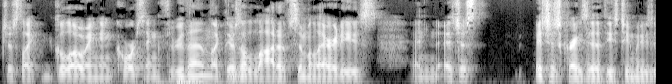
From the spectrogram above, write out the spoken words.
just like glowing and coursing through them. Like there's a lot of similarities, and it's just it's just crazy that these two movies,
